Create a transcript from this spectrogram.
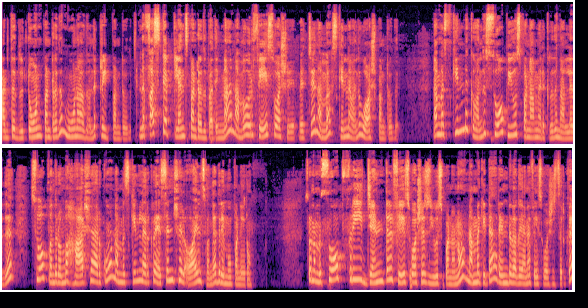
அடுத்தது டோன் பண்றது மூணாவது வந்து ட்ரீட் பண்றது. இந்த ஃபர்ஸ்ட் ஸ்டெப் கிளென்ஸ் பண்றது பாத்தீங்கன்னா நம்ம ஒரு ஃபேஸ் வாஷ் வச்சு நம்ம ஸ்கின்னை வந்து வாஷ் பண்றது. நம்ம ஸ்கின்னுக்கு வந்து சோப் யூஸ் பண்ணாம இருக்கிறது நல்லது. சோப் வந்து ரொம்ப ஹார்ஷா இருக்கும். நம்ம ஸ்கின்ல இருக்கிற எசென்ஷியல் ஆயில்ஸ் வந்து அதை ரிமூவ் பண்ணிடும் ஸோ நம்ம soap free gentle face washes use பண்ணணும். நம்ம கிட்ட ரெண்டு வகையான ஃபேஸ் வாஷஸ் இருக்கு.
